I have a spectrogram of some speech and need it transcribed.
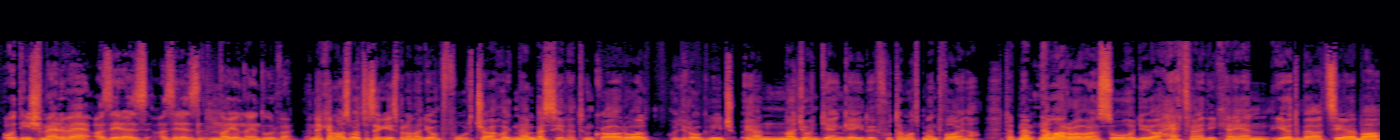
ott ismerve azért ez, azért ez nagyon-nagyon durva. Nekem az volt az egészben a nagyon furcsa, hogy nem beszélhetünk arról, hogy Roglic olyan nagyon gyenge időfutamot ment volna. Tehát nem, nem arról van szó, hogy ő a 70. helyen jött be a célba,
